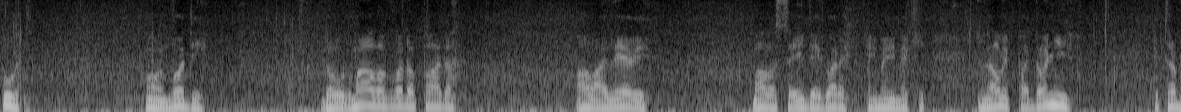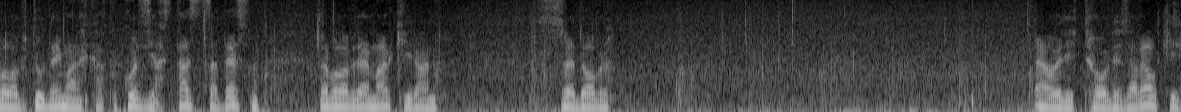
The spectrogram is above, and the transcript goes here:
put on vodi do ovog malog vodopada a ovaj lijevi malo se ide gore imaju neki tuneli pa do njih i trebalo bi tu da ima nekako kozija stazica desno, trebalo bi da je markirano sve dobro. Evo vidite ovdje za veliki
